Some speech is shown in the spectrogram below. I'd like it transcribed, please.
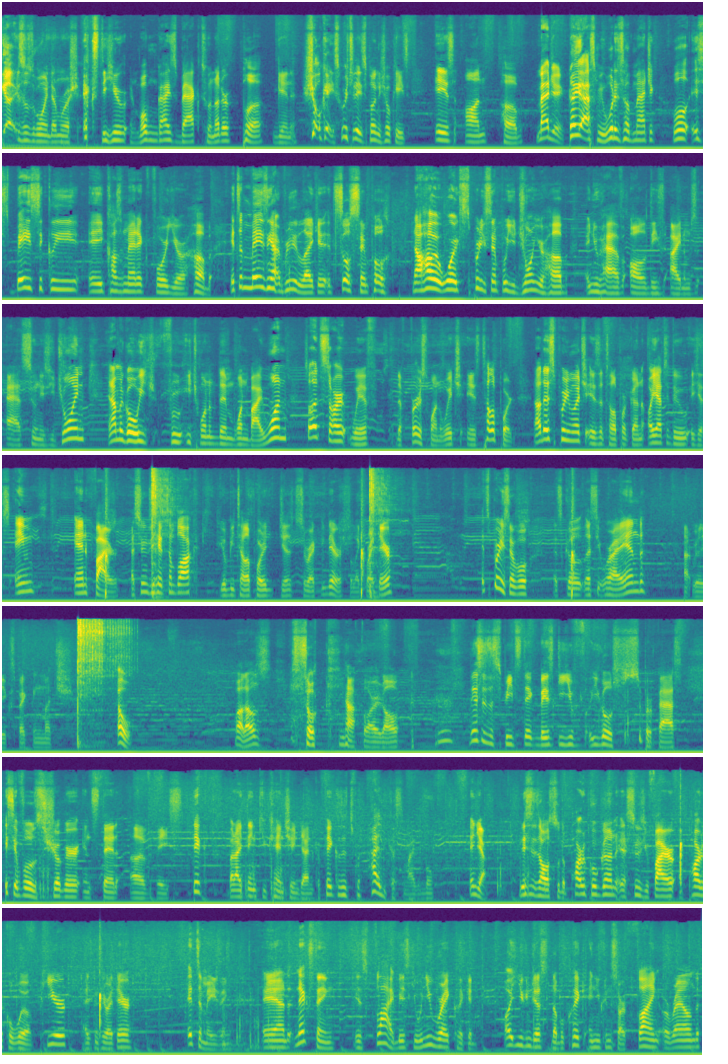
guys, how's it going? Diamond Rush XD here, and welcome guys back to another plugin showcase. Where today's plugin showcase is on Hub Magic. Now you ask me, what is Hub Magic? Well, it's basically a cosmetic for your hub. It's amazing, I really like it. It's so simple. Now how it works is pretty simple. You join your hub and you have all of these items as soon as you join. And I'm gonna go each through each one of them one by one. So let's start with the first one, which is teleport. Now this pretty much is a teleport gun. All you have to do is just aim and fire. As soon as you hit some block, you'll be teleported just directly there. So like right there. It's pretty simple. Let's go. Let's see where I end. Not really expecting much. Oh. Wow, that was so not far at all. this is a speed stick. Basically, you you go super fast. It's full of sugar instead of a stick, but I think you can change that in config because it's highly customizable. And yeah, this is also the particle gun. As soon as you fire, a particle will appear, as you can see right there. It's amazing. And next thing is fly. Basically, when you right click it, or you can just double click and you can start flying around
